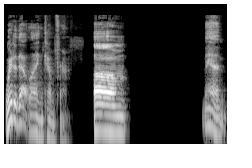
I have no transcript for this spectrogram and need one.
Where did that line come from? Um man,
